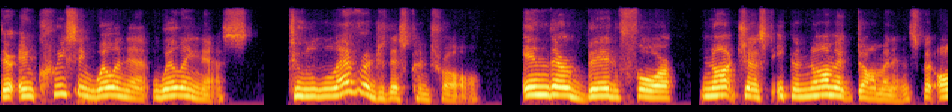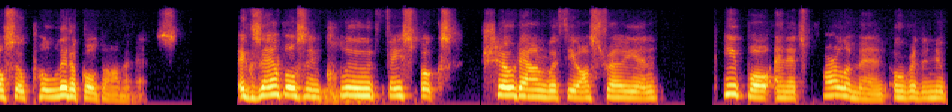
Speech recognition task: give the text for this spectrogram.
their increasing willingness to leverage this control in their bid for not just economic dominance, but also political dominance. Examples include Facebook's showdown with the Australian people and its parliament over the new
